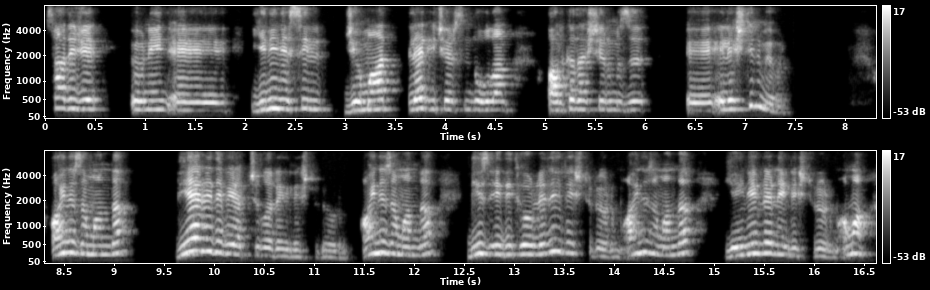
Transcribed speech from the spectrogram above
sadece örneğin e, yeni nesil cemaatler içerisinde olan arkadaşlarımızı e, eleştirmiyorum. Aynı zamanda diğer edebiyatçıları eleştiriyorum. Aynı zamanda biz editörleri eleştiriyorum. Aynı zamanda yayın evlerini eleştiriyorum. Ama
